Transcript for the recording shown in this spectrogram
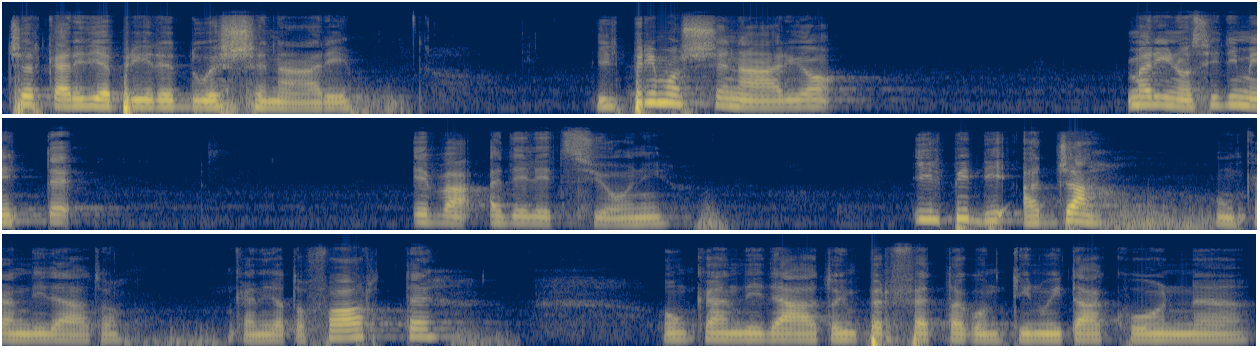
cercare di aprire due scenari. Il primo scenario, Marino si dimette e va ad elezioni. Il PD ha già un candidato, un candidato forte, un candidato in perfetta continuità con eh,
